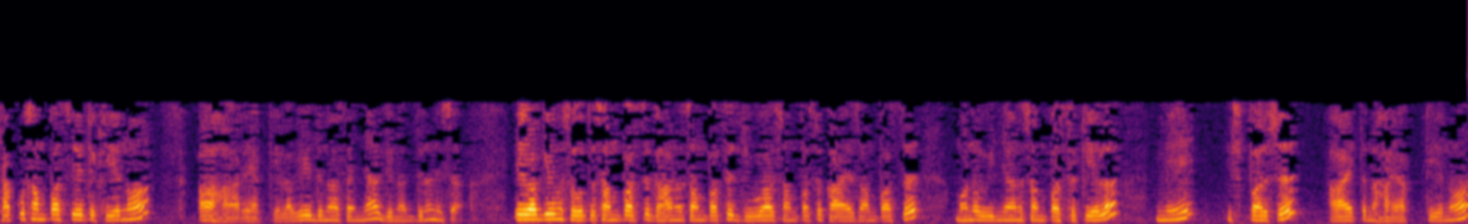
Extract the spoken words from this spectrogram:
චක්කු සම්පස්සයට කියනවා ආහාරයක් කියලා. වේදනා සංඥා ගෙනත් දෙන නිසා. ඒ වගේම සෝත සම්පස්ස, ගාහන සම්පස්ස, ජීවා සම්පස්ස, කාය සම්පස්ස, මනෝ විඥාන සම්පස්ස කියලා මේ ස්පර්ශ ආයතන හයක් තියෙනවා.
